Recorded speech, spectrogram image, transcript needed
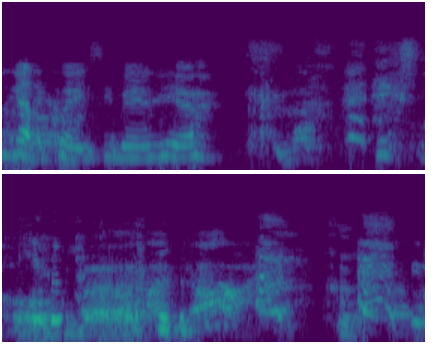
We got a crazy man here. Oh, my God. you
